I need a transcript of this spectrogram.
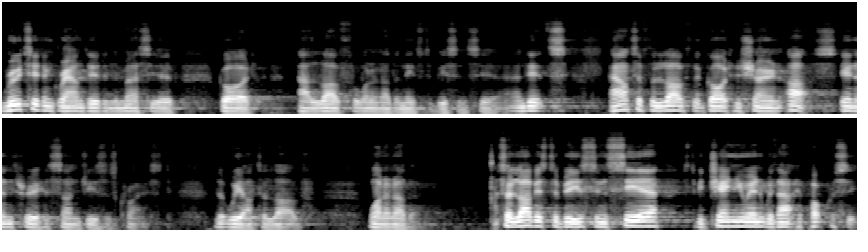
rooted and grounded in the mercy of God, our love for one another needs to be sincere. And it's out of the love that God has shown us in and through his Son, Jesus Christ, that we are to love one another. So, love is to be sincere, is to be genuine without hypocrisy.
